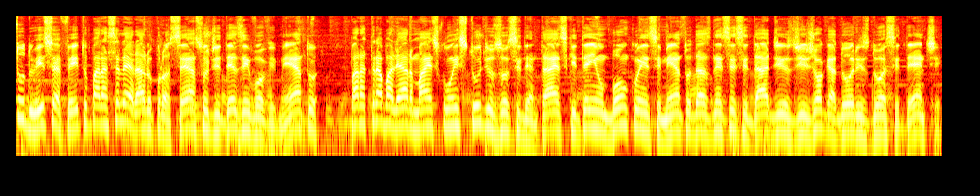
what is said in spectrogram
Tudo isso é feito para acelerar o processo de desenvolvimento, para trabalhar mais com estúdios ocidentais que tenham bom conhecimento das necessidades de jogadores do Ocidente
